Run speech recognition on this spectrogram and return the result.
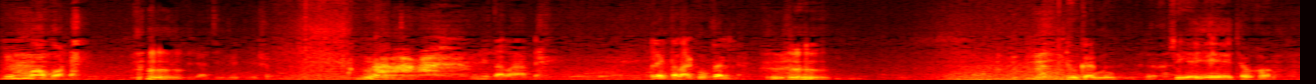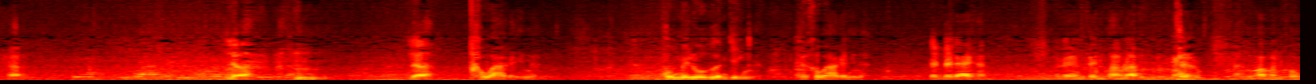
เรื่องลูกหมอหมดอะ ปรัชญาชีวิตอยู่ในตลาดเนี่ยเขาเรียกตลาด Google อะดูกัน CIA เจ้าของครับเหรออืมเหรอเขาว่ากันอย่างนั้นผมไม่รู้เรื่องจริงนะแต่เขาว่ากันอย่างนั้นเป็นไปได้ครับเรื่องเป็นความลับครับทางความมั่นคง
